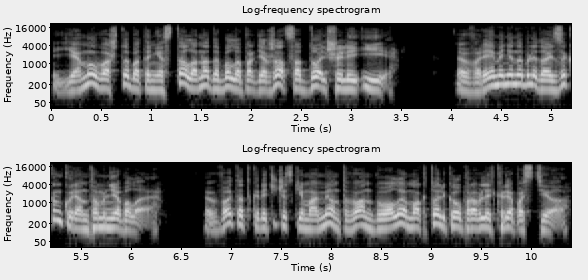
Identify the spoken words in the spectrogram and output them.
Ему во что бы то ни стало надо было продержаться дольше ли и... Времени наблюдать за конкурентом не было. В этот критический момент Ван Буэлэ мог только управлять крепостью.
